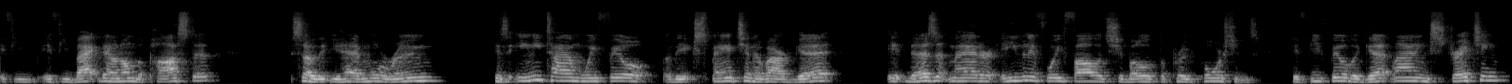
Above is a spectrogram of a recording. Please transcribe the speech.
if you if you back down on the pasta so that you had more room, because anytime we feel the expansion of our gut, it doesn't matter, even if we followed Shibboleth approved portions. If you feel the gut lining stretching,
